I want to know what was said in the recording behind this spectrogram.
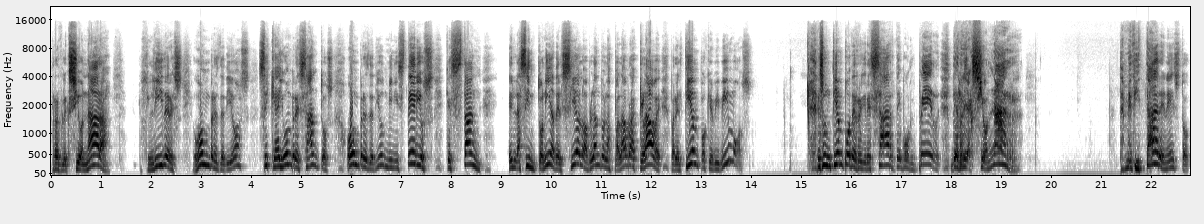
reflexionara. Los líderes, hombres de Dios. Sé que hay hombres santos, hombres de Dios, ministerios que están en la sintonía del cielo, hablando la palabra clave para el tiempo que vivimos. Es un tiempo de regresar, de volver, de reaccionar, de meditar en esto.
